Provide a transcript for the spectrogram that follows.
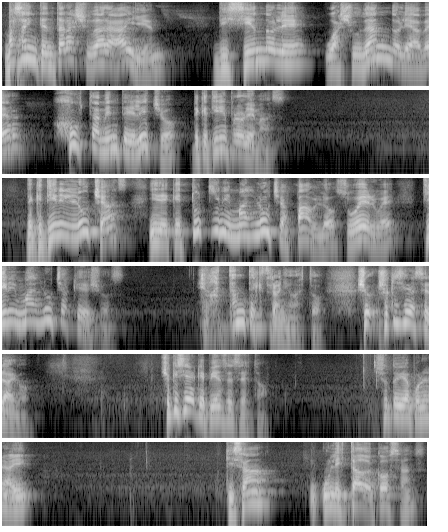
vas a intentar ayudar a alguien diciéndole o ayudándole a ver justamente el hecho de que tiene problemas? De que tiene luchas y de que tú tienes más luchas, Pablo, su héroe, tiene más luchas que ellos. Es bastante extraño esto. Yo, yo quisiera hacer algo. Yo quisiera que pienses esto. Yo te voy a poner ahí quizá un listado de cosas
